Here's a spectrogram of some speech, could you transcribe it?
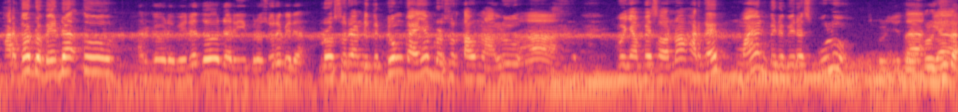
Harga udah beda tuh. Harga udah beda tuh dari brosurnya beda. brosur yang di gedung kayaknya brosur tahun lalu. Ah, gue nyampe sono harganya lumayan beda-beda 10 10 juta. 10 ya juta.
